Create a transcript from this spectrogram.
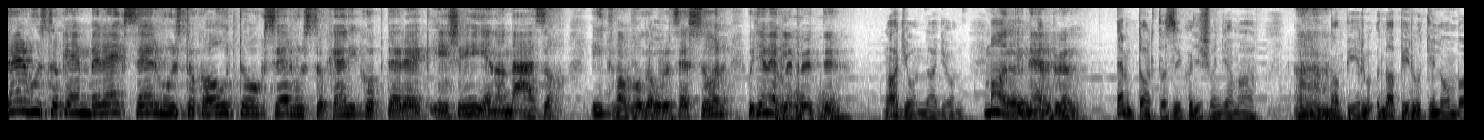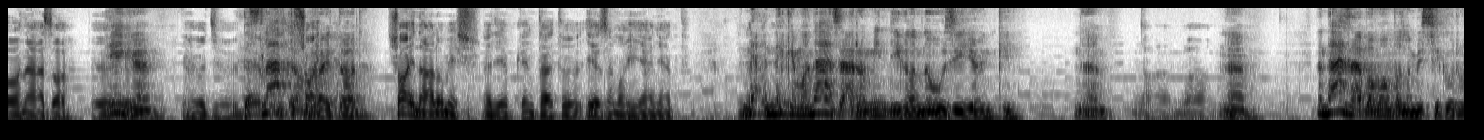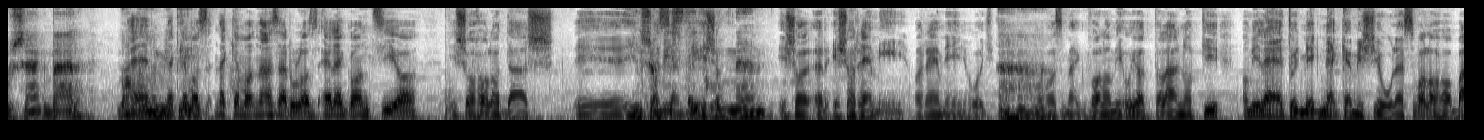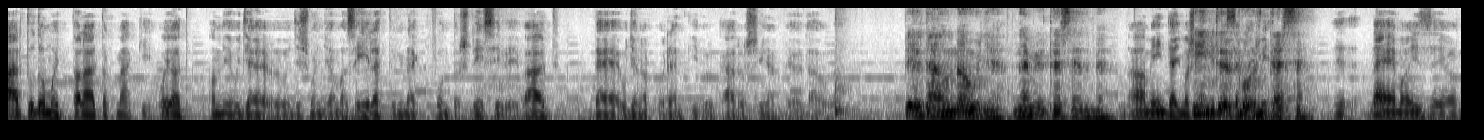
Szervusztok emberek, szervusztok autók, szervusztok helikopterek, és éljen a NASA. Itt van fogaprocesszor, ugye meglepődtél? Nagyon-nagyon. Maldinerből. Nem, nem tartozik, hogy is mondjam, a, a napi, napi rutinomba a NASA. Igen. Hogy, de Ezt láttam saj, rajtad. Sajnálom is egyébként, tehát érzem a hiányát. Ne, nekem a názára mindig a nózi jön ki. Nem? Na, na. Nem. A názában van valami szigorúság, bár van Nem, valami... Nekem, az, nekem a názáról az elegancia és a haladás jut és a misztikum, és a, nem? És a, és a remény, a remény, hogy Aha. az meg valami olyat találnak ki, ami lehet, hogy még nekem is jó lesz valaha, bár tudom, hogy találtak már ki olyat, ami ugye, hogy is mondjam, az életünknek fontos részévé vált, de ugyanakkor rendkívül káros ilyen például Például, na ugye, nem jut eszedbe. Na mindegy, most nem eszembe, hogy mi... persze. Nem, a izé, a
